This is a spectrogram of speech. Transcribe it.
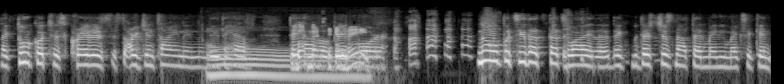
like Turco to his credit, it's- it's Argentine, and they, they have they But have a Mexican bit made. more. No, but see that's that's why uh, they, there's just not that many Mexican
